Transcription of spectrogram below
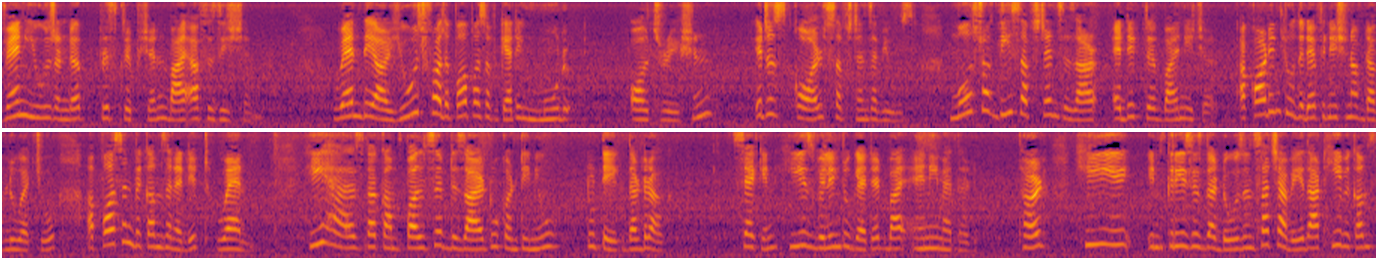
when used under prescription by a physician. When they are used for the purpose of getting mood alteration, it is called substance abuse. Most of these substances are addictive by nature. According to the definition of WHO, a person becomes an addict when he has the compulsive desire to continue to take the drug. Second, he is willing to get it by any method. Third, he increases the dose in such a way that he becomes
